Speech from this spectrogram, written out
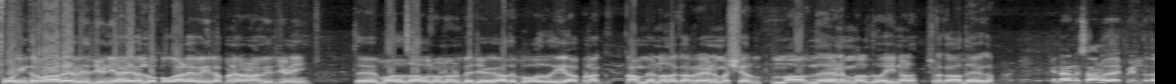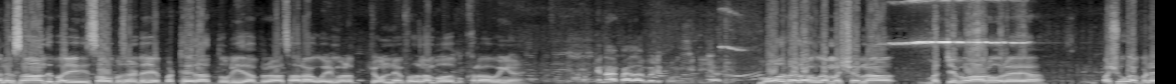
ਫੋਗਿੰਗ ਕਰਵਾ ਰਹੇ ਵੀਰ ਜੀ ਨਹੀਂ ਆਏ ਲੋਪੋ ਵਾਲੇ ਵੀਰ ਆਪਣੇ ਰਾਣਾ ਵੀਰ ਜੀ ਨਹੀਂ ਤੇ ਬਾਦਲ ਸਾਹਿਬ ਵੱਲੋਂ ਉਹਨਾਂ ਨੂੰ ਭੇਜੇਗਾ ਤੇ ਬਹੁਤ ਵਧੀਆ ਆਪਣਾ ਕੰਮ ਉਹਨਾਂ ਦਾ ਕਰ ਰਹੇ ਨੇ ਮੱਛਰ ਮਾਰਦੇ ਨੇ ਮਲ ਦਵਾਈ ਨਾਲ ਛਿੜਕਾ ਦੇ ਕਰ। ਕਿੰਨਾ ਨੁਕਸਾਨ ਹੋਇਆ ਪਿੰਡ ਦਾ? ਨੁਕਸਾਨ ਤੇ ਭਾਜੀ 100% ਜੇ ਪੱਠੇ ਦਾ ਤੂੜੀ ਦਾ ਸਾਰਾ ਕੁਝ ਮਤਲਬ ਝੋਨੇ ਫਸਲਾਂ ਬਹੁਤ ਖਰਾਬ ਹੋਈਆਂ। ਕਿੰਨਾ ਫਾਇਦਾ ਹੋਊਗਾ ਜਿਹੜੀ ਕੀਤੀ ਜਾ ਰਹੀ ਹੈ? ਬਹੁਤ ਫਾਇਦਾ ਹੋਊਗਾ ਮੱਛਰ ਨਾਲ ਬੱਚੇ ਬਿਮਾਰ ਹੋ ਰਹੇ ਆ ਪਸ਼ੂ ਆਪਣੇ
